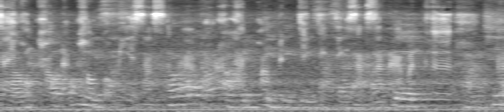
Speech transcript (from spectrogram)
ใจของเขาเนี่ยเขาก็มีศาสนาเพราะหลักความเป็นจริงจริงศาสนามันคือความเชื่อ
